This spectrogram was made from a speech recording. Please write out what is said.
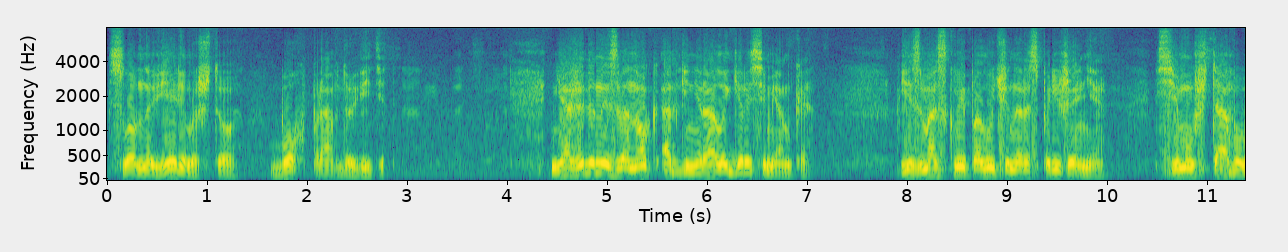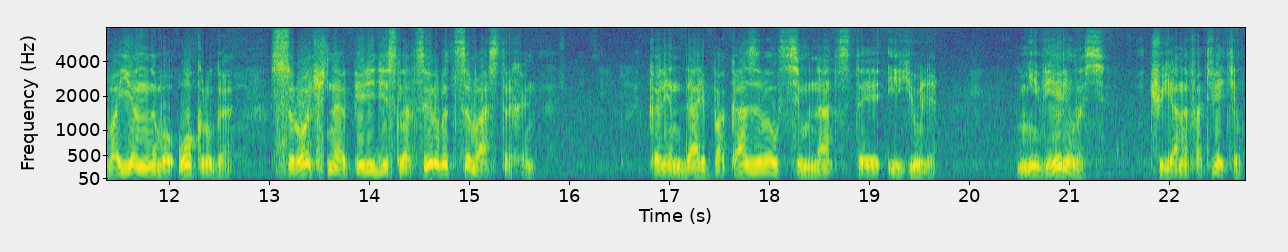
словно верила, что Бог правду видит. Неожиданный звонок от генерала Герасименко. Из Москвы получено распоряжение всему штабу военного округа срочно передислоцироваться в Астрахань. Календарь показывал 17 июля. Не верилось. Чуянов ответил:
